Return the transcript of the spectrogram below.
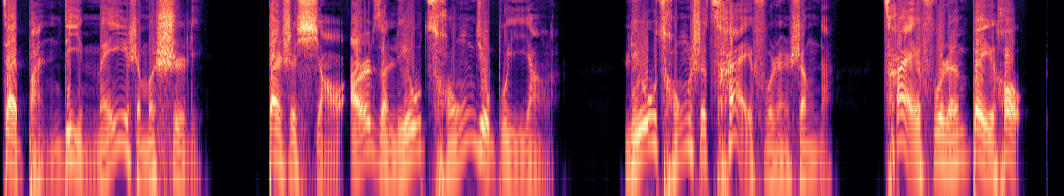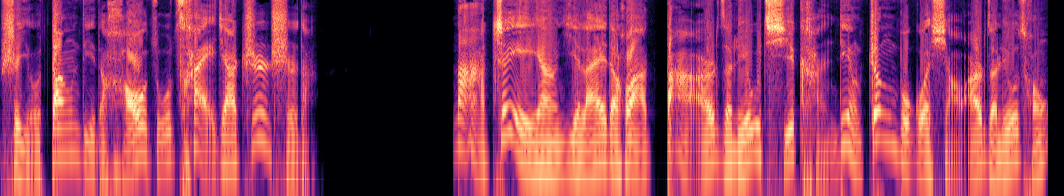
在本地没什么势力。但是小儿子刘琮就不一样了，刘琮是蔡夫人生的，蔡夫人背后是有当地的豪族蔡家支持的。那这样一来的话，大儿子刘琦肯定争不过小儿子刘琮。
